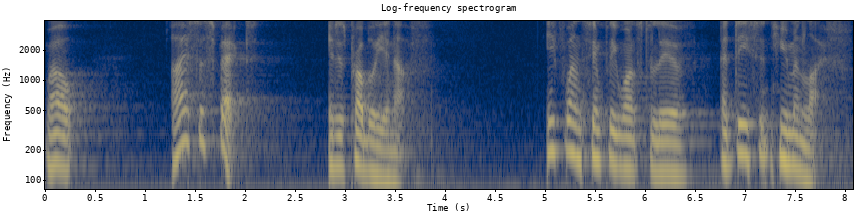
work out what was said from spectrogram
Well, I suspect it is probably enough. If one simply wants to live a decent human life,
